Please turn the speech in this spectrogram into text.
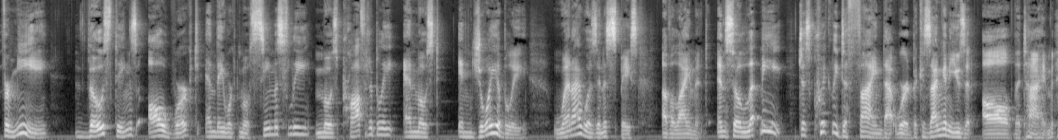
for me, those things all worked and they worked most seamlessly, most profitably, and most enjoyably when I was in a space of alignment. And so let me just quickly define that word because I'm going to use it all the time.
